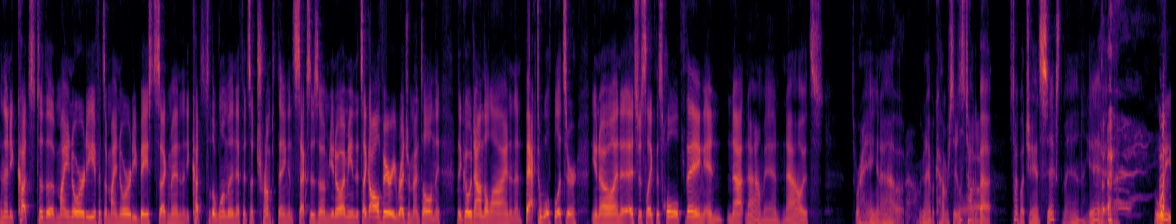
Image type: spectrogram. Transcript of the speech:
and then he cuts to the minority if it's a minority based segment, and then he cuts to the woman if it's a Trump thing and sexism. You know, I mean, it's like all very regimental, and they they go down the line, and then back to Wolf Blitzer, you know, and it's just like this whole thing. And not now, man. Now it's it's we're hanging out. We're gonna have a conversation. Let's Oh, talk wow. about let's talk about Jan sixth, man. Yeah. What do you?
